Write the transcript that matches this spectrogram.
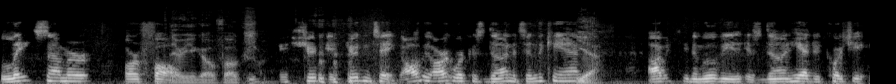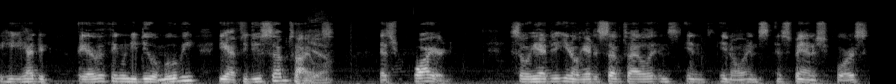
Late summer or fall. There you go, folks. It should. It shouldn't take. All the artwork is done. It's in the can. Yeah. Obviously, the movie is done. He had to, of course, he, he had to. The other thing when you do a movie, you have to do subtitles. Yeah. That's required. So he had to, you know, he had to subtitle it in, in you know, in, in Spanish, of course,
